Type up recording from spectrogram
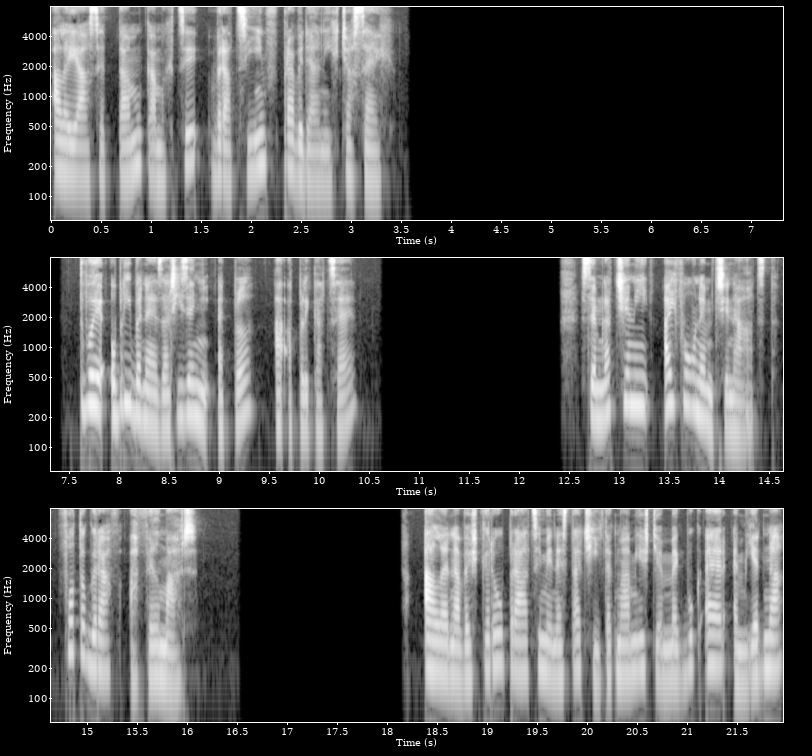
Ale já se tam, kam chci, vracím v pravidelných časech. Tvoje oblíbené zařízení Apple a aplikace? Jsem nadšený iPhonem 13, fotograf a filmař. Ale na veškerou práci mi nestačí, tak mám ještě MacBook Air M1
